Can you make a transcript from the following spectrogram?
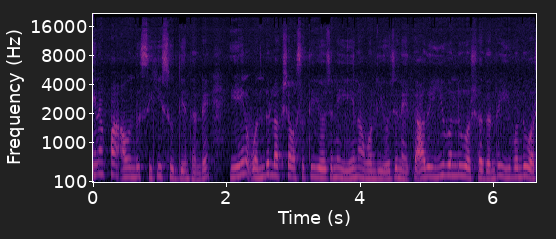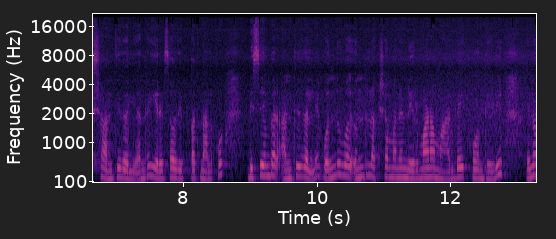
ಏನಪ್ಪ ಆ ಒಂದು ಸಿಹಿ ಸುದ್ದಿ ಅಂತಂದರೆ, ಏನು ಒಂದು ಲಕ್ಷ ವಸತಿ ಯೋಜನೆ, ಏನು ಆ ಒಂದು ಯೋಜನೆ ಇತ್ತು ಅದು ಈ ಒಂದು ವರ್ಷದಂದರೆ ಈ ಒಂದು ವರ್ಷ ಅಂತ್ಯದಲ್ಲಿ ಅಂದರೆ ಎರಡು ಸಾವಿರದ ಇಪ್ಪತ್ತ್ನಾಲ್ಕು ಡಿಸೆಂಬರ್ ಅಂತ್ಯದಲ್ಲೇ ಒಂದು ಒಂದು ಲಕ್ಷ ಮನೆ ನಿರ್ಮಾಣ ಮಾಡಬೇಕು ಅಂತೇಳಿ ಏನೋ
